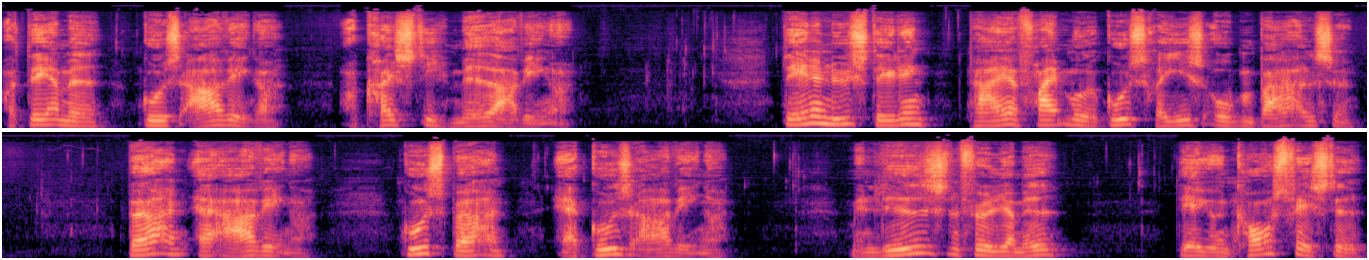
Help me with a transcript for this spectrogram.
og dermed Guds arvinger og Kristi medarvinger. Denne nye stilling peger frem mod Guds riges åbenbarelse. Børn er arvinger. Guds børn er Guds arvinger. Men lidelsen følger med. Det er jo en korsfæstet,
